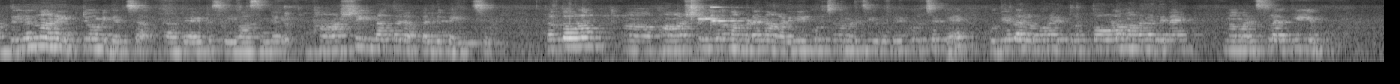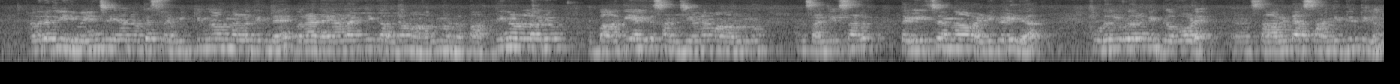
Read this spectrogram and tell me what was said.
അതിൽ നിന്നാണ് ഏറ്റവും മികച്ച കവിതയായിട്ട് ശ്രീവാസിന്റെ ഭാഷയില്ലാത്തൊരപ്പന്റെ പേച്ച് എത്രത്തോളം ഭാഷയിലും നമ്മുടെ നാടിനെ കുറിച്ച് നമ്മുടെ ജീവിതത്തെ കുറിച്ചൊക്കെ പുതിയ തലമുറ എത്രത്തോളം അവരതിനെ മനസ്സിലാക്കുകയും അവരത് വിനിമയം ചെയ്യാനൊക്കെ ശ്രമിക്കുന്നു എന്നുള്ളതിന്റെ ഒരു അടയാളമായിട്ട് ഈ കവിത മാറുന്നുണ്ട്. അപ്പൊ അതിനുള്ള ഒരു ഉപാധിയായിട്ട് സഞ്ജീവനം മാറുന്നു. സഞ്ജീവ് സാർ തെളിയിച്ചു തന്ന ആ വഴികളിൽ കൂടുതൽ കൂടുതൽ മികവോടെ സാറിന്റെ അസാന്നിധ്യത്തിലും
